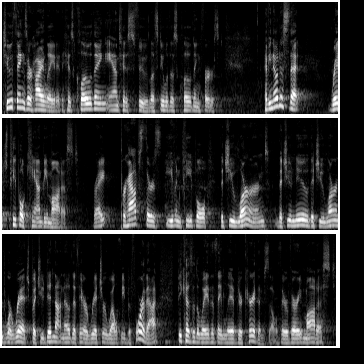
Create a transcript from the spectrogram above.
Two things are highlighted his clothing and his food. Let's deal with his clothing first. Have you noticed that rich people can be modest, right? Perhaps there's even people that you learned, that you knew that you learned were rich, but you did not know that they were rich or wealthy before that because of the way that they lived or carried themselves. They were very modest.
